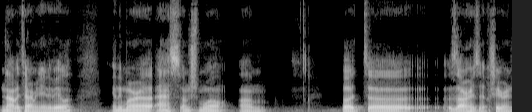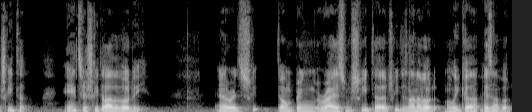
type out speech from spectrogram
not Matayr Midei Nevela, and the Gemara asks on Shmuel, um, but uh, Azar has Echsher and Shchita. Answer Shchita Lavavodi. In other words, don't bring rise from Shchita. Shchita is not a Avod. Malika is not Avod.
